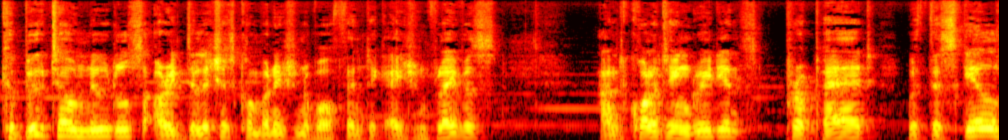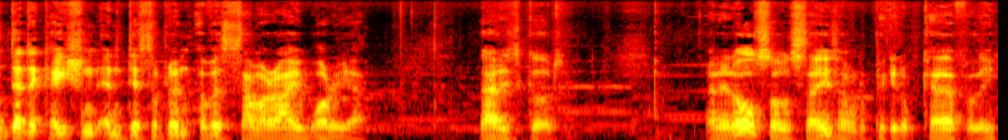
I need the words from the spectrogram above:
Kabuto noodles are a delicious combination of authentic Asian flavours and quality ingredients prepared with the skill, dedication and discipline of a samurai warrior. That is good. And it also says, I want to pick it up carefully,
